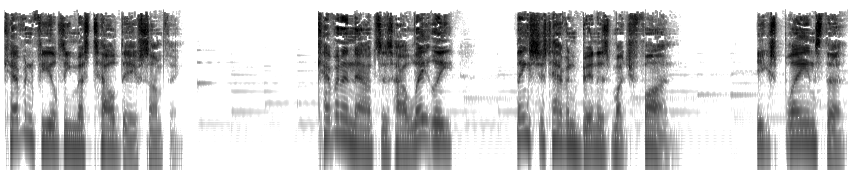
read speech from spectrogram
Kevin feels he must tell Dave something. Kevin announces how lately things just haven't been as much fun. He explains the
